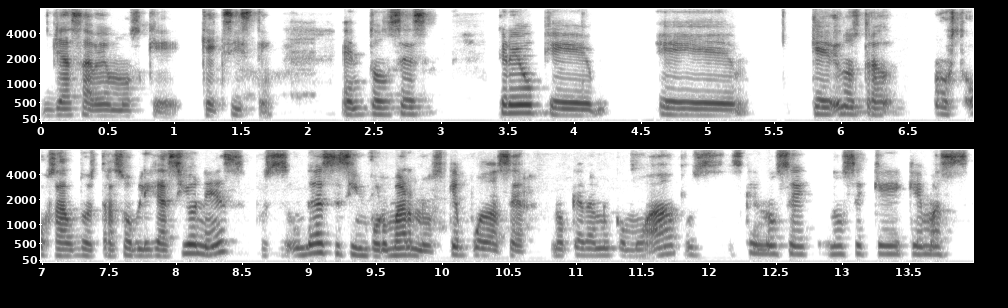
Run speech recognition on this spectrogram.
ya sabemos que, que existen. Entonces, creo que, eh, que nuestra, o sea, nuestras obligaciones, pues una vez es informarnos qué puedo hacer, no quedarme como, ah, pues es que no sé, no sé qué, qué más.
